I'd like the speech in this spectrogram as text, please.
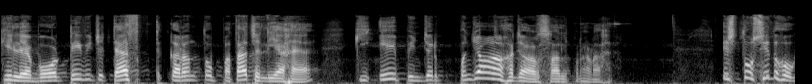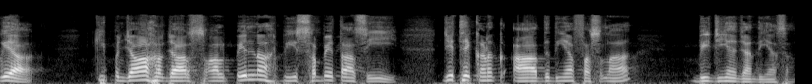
ਕਿ ਲੈਬੋਰਟਰੀ ਵਿੱਚ ਟੈਸਟ ਕਰਨ ਤੋਂ ਪਤਾ ਚੱਲਿਆ ਹੈ ਕਿ ਇਹ ਪਿੰਜਰ 50000 ਸਾਲ ਪੁਰਾਣਾ ਹੈ। ਇਸ ਤੋਂ ਸਿੱਧ ਹੋ ਗਿਆ ਕਿ 50000 ਸਾਲ ਪਹਿਲਾਂ ਵੀ ਸਭਿਅਤਾ ਸੀ ਜਿੱਥੇ ਕਣਕ ਆਦ ਦੀਆਂ ਫਸਲਾਂ ਬੀਜੀਆਂ ਜਾਂਦੀਆਂ ਸਨ।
